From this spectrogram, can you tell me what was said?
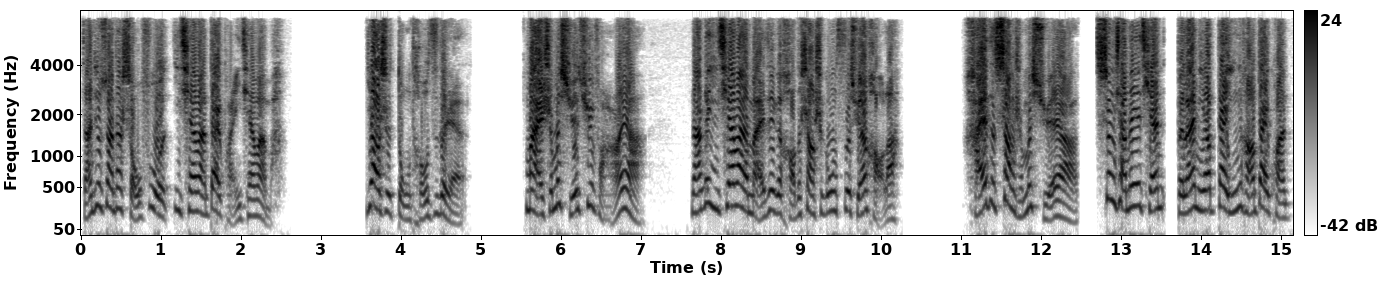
咱就算他首付一千万，贷款一千万吧。要是懂投资的人，买什么学区房呀？拿个一千万买这个好的上市公司，选好了，孩子上什么学呀？剩下那些钱，本来你要贷银行贷款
